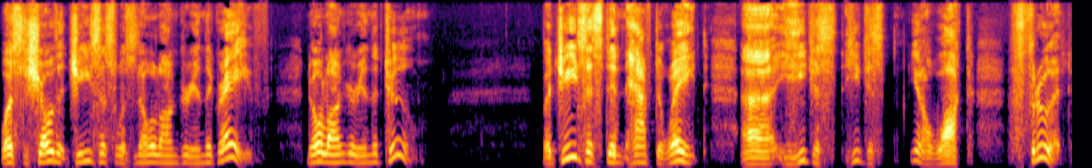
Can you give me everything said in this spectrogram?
was to show that Jesus was no longer in the grave, no longer in the tomb. But Jesus didn't have to wait. Uh, he just he just you know walked through it.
